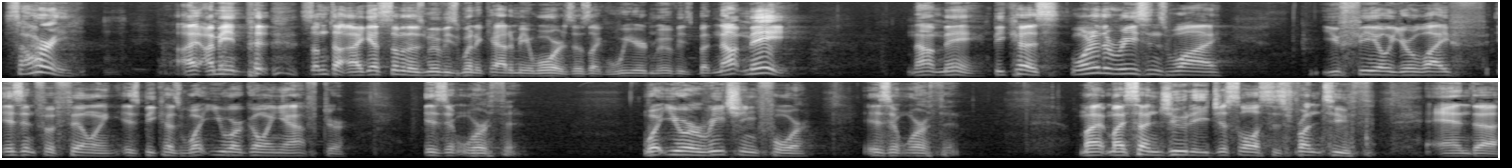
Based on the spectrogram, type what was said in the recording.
Sorry. I, I mean, sometimes I guess some of those movies win Academy Awards, those like weird movies, but not me. Not me. Because one of the reasons why you feel your life isn't fulfilling is because what you are going after isn't worth it. What you are reaching for isn't worth it. My, my son Judah just lost his front tooth, and uh,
